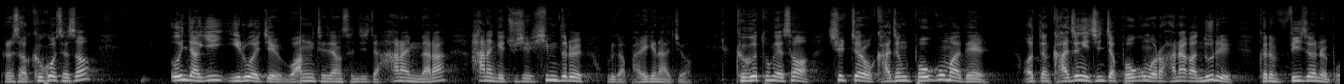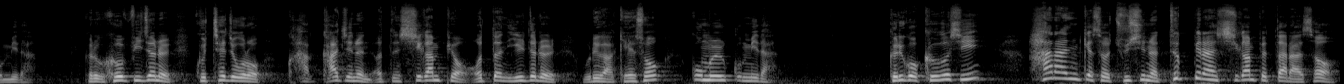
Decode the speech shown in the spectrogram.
그래서 그곳에서 언약이 이루어질 왕 제장 선지자 하나님 나라 하나님께 주실 힘들을 우리가 발견하죠. 그것 통해서 실제로 가정 복음화될 어떤 가정이 진짜 복음으로 하나가 누릴 그런 비전을 봅니다. 그리고 그 비전을 구체적으로 가, 지는 어떤 시간표, 어떤 일들을 우리가 계속 꿈을 꿉니다. 그리고 그것이 하나님께서 주시는 특별한 시간표 따라서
